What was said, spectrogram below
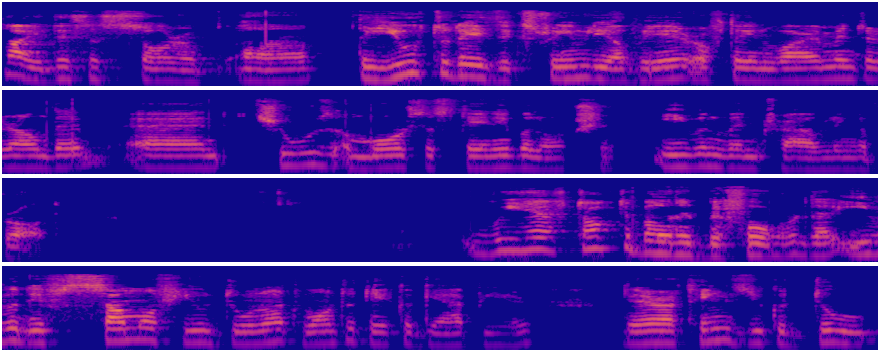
Hi, this is Saurabh. Uh, the youth today is extremely aware of the environment around them and choose a more sustainable option, even when traveling abroad. We have talked about it before that even if some of you do not want to take a gap year, there are things you could do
